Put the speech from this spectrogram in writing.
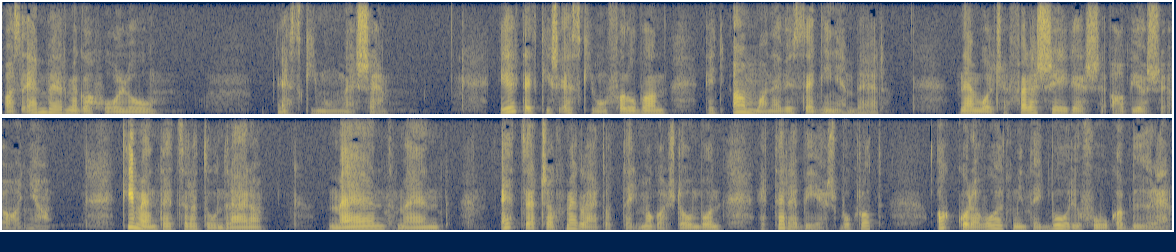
Az ember meg a holló. Eszkimó mese. Élt egy kis eszkimó faluban egy Amma nevű szegény ember. Nem volt se felesége, se apja, se anyja. Kiment egyszer a tundrára. Ment, ment. Egyszer csak meglátott egy magas dombon egy terebélyes bokrot, akkora volt, mint egy borjú fóka bőre.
